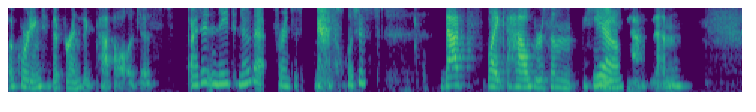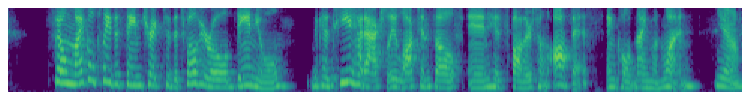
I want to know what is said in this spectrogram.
according to the forensic pathologist. I didn't need to know that, forensic pathologist. That's like how gruesome he Yeah. stabbed them. So Michael played the same trick to the 12 year old Daniel because he had actually locked himself in his father's home office and called 911. Yeah. So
